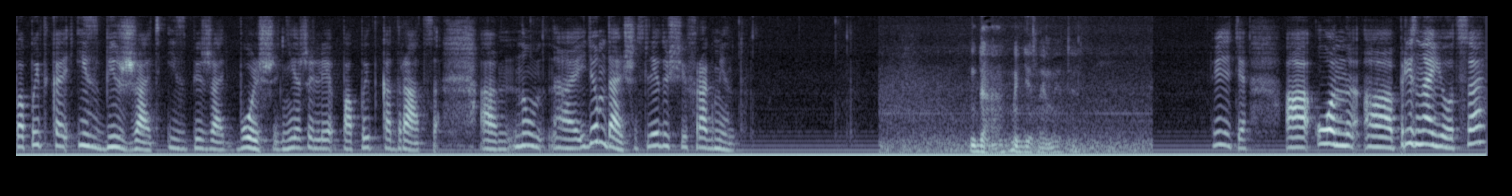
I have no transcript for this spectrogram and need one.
попытка избежать, избежать больше, нежели попытка драться. А, ну, а, идем дальше, следующий фрагмент. Да, мы делаем это. Видите, а, он а, признается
